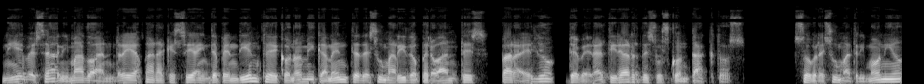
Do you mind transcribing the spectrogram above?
Nieves ha animado a Andrea para que sea independiente económicamente de su marido, pero antes, para ello, deberá tirar de sus contactos. Sobre su matrimonio,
